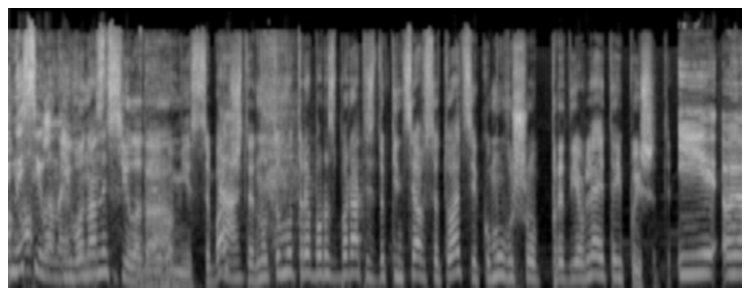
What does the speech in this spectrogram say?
І не сіла на і вона не сіла на його місце. Бачите? Ну тому треба розбиратись до кінця в ситуації, кому ви що пред'являєте і пишете. І е,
